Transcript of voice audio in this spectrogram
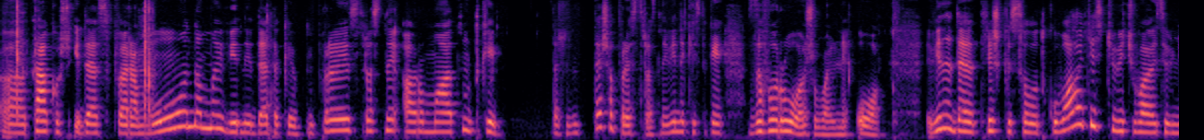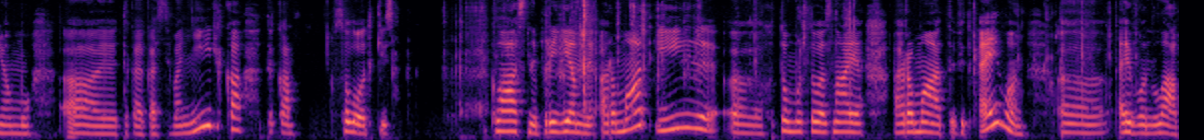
е, також іде з феромонами, він іде такий пристрасний аромат. Ну, такий, навіть не те, що пристрасний, він якийсь такий заворожувальний. О, він іде трішки солодкуватістю, відчувається в ньому така якась ванілька, така солодкість. Класний, приємний аромат. І е, хто, можливо, знає аромат від Avon, е, Avon Lac,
